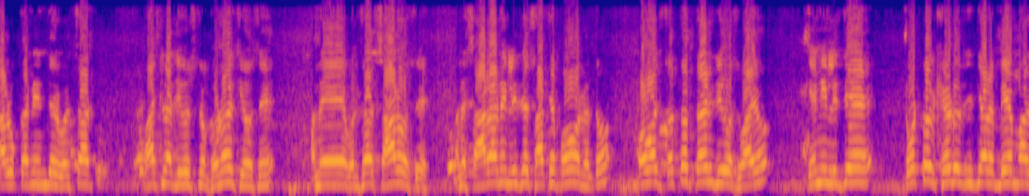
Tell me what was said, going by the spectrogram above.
તાલુકાની અંદર વરસાદ પાછલા દિવસનો ઘણો થયો છે અને વરસાદ સારો છે. અને સારાને લીધે સાથે પવન હતો. પવન સતત ત્રણ દિવસ વાયો. એની લીધે ટોટલ ખેડૂત જ્યારે બે માલ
